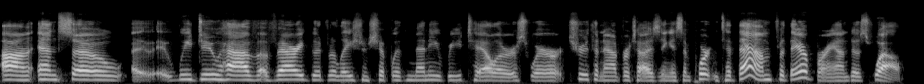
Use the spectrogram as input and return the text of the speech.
Um, and so uh, we do have a very good relationship with many retailers where truth in advertising is important to them for their brand as well.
